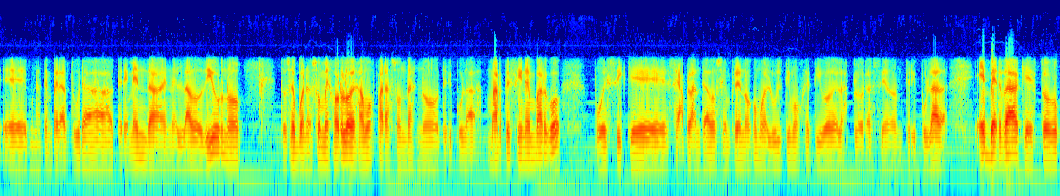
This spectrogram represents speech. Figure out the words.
eh, una temperatura tremenda en el lado diurno, entonces, bueno, eso mejor lo dejamos para sondas no tripuladas. Marte, sin embargo, pues sí que se ha planteado siempre no como el último objetivo de la exploración tripulada. Es verdad que esto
